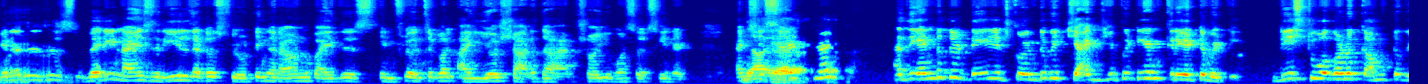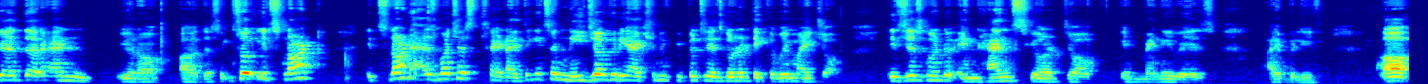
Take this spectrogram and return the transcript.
you know, there's this very nice reel that was floating around by this influencer called Aiyyo Shraddha. I'm sure you must have seen it. And yeah, she yeah, said yeah. that at the end of the day, it's going to be chat GPT and creativity. These two are going to come together and you know uh, this thing. So it's not it's not as much as threat. I think it's a knee-jerk reaction if people say it's going to take away my job. It's just going to enhance your job in many ways, I believe. Uh,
